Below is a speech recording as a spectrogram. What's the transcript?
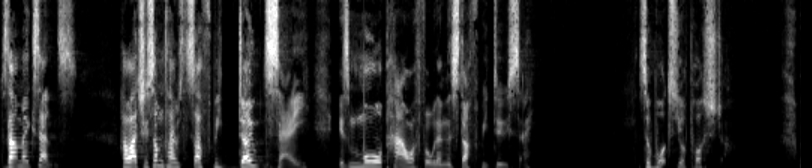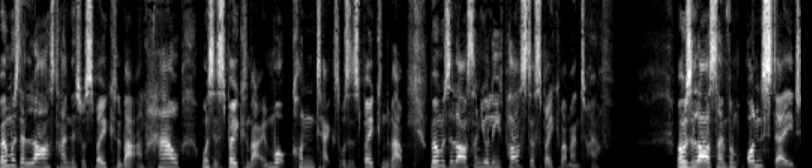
Does that make sense? How actually sometimes the stuff we don't say is more powerful than the stuff we do say. So, what's your posture? When was the last time this was spoken about, and how was it spoken about? In what context was it spoken about? When was the last time your lead pastor spoke about mental health? When was the last time from on stage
